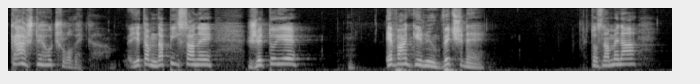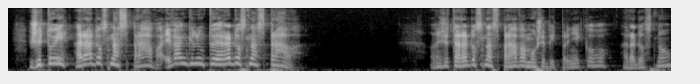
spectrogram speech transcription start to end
každého človeka. Je tam napísané, že to je evangelium väčšné. To znamená, že to je radosná správa. Evangelium to je radosná správa. Lenže tá radosná správa môže byť pre niekoho radostnou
